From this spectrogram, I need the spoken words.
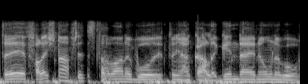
to je falešná představa, nebo je to nějaká legenda jenom, nebo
